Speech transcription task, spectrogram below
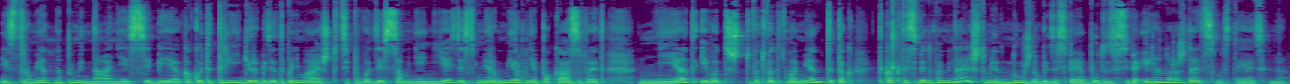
инструмент напоминания себе, какой-то триггер, где ты понимаешь, что типа вот здесь сомнение есть, здесь мир, мир мне показывает нет, и вот, вот в этот момент ты так ты как-то себе напоминаешь, что мне нужно быть за себя, я буду за себя, или оно рождается самостоятельно?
